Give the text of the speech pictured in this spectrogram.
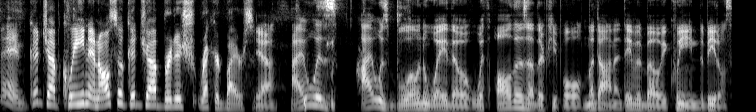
Man, good job, Queen, and also good job, British record buyers. Yeah, I was I was blown away though with all those other people: Madonna, David Bowie, Queen, the Beatles,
